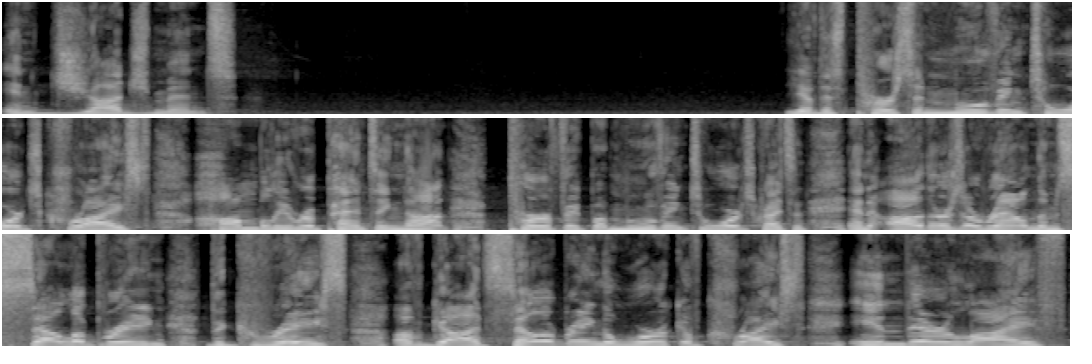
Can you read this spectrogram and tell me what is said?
in judgment. You have this person moving towards Christ, humbly repenting, not perfect, but moving towards Christ, and others around them celebrating the grace of God, celebrating the work of Christ in their life,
